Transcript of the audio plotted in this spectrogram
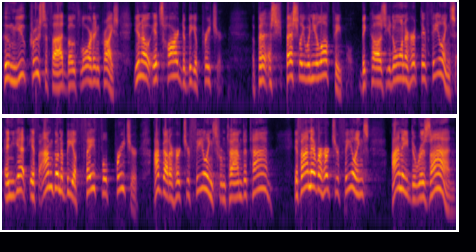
whom you crucified, both Lord and Christ. You know, it's hard to be a preacher, especially when you love people, because you don't want to hurt their feelings. And yet, if I'm going to be a faithful preacher, I've got to hurt your feelings from time to time. If I never hurt your feelings, I need to resign.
